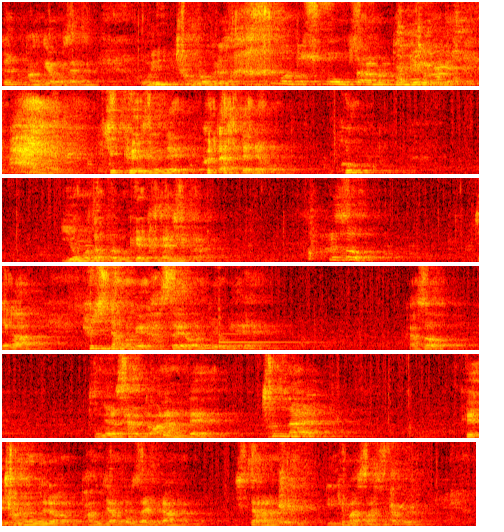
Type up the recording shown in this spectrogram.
그 방재호 목사님 우리 장로교에서 한 번도 수봉 사람을 본 적이 없는데 아 지금 교회 짓는데 그걸 따질 때냐고. 그 이호 목사 부르면 교회 가장 질 거라고. 그래서 제가 효신장로교에 갔어요 뉴욕에. 가서 동해를 3일 동안 하는데 첫날 그 장로들이랑 방장 목사님이랑 식사를 하는데 이렇게 말씀하시더라고요.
